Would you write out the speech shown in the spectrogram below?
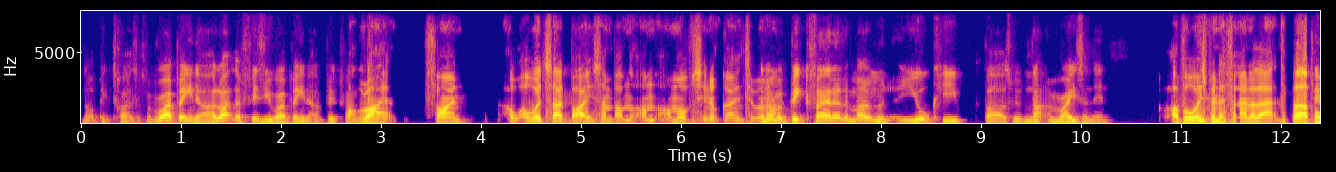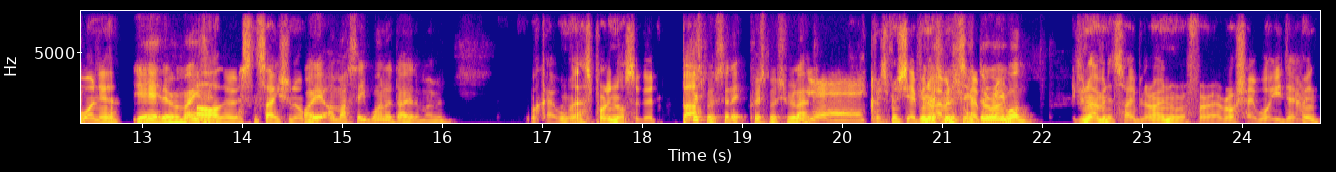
not a big Kaiser. Ribena, I like the fizzy Ribena. I'm a big fan. of. Oh, right, fine. I, I would say I'd buy you some, but I'm not. I'm, I'm obviously not going to. And I'm a I? big fan at the moment of Yorkie bars with nut and raisin in. I've always been a fan of that. The purple They're- one, yeah. Yeah, they're amazing. Oh, they're sensational. I, I must eat one a day at the moment. Okay, well, that's probably not so good. But Christmas, isn't it? Christmas, you're allowed. yeah, Christmas. Yeah, if you're not Christmas, having you a can do what you want. If you're not having a Toblerone or a Ferrero Rocher, what are you doing?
